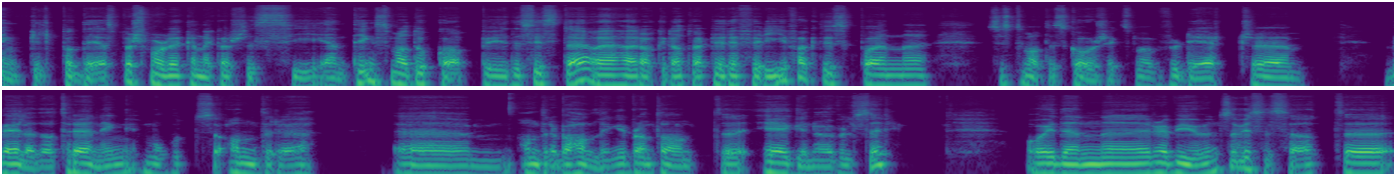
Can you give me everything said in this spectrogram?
enkelt på det spørsmålet, kan jeg kanskje si en ting som har dukka opp i det siste. og Jeg har akkurat vært referi faktisk på en uh, systematisk oversikt som har vurdert uh, veileda trening mot andre, eh, andre behandlinger, bl.a. Uh, egenøvelser. Og i den reviewen så viser det seg at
